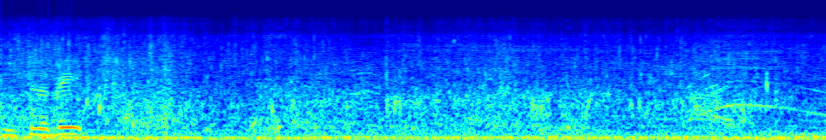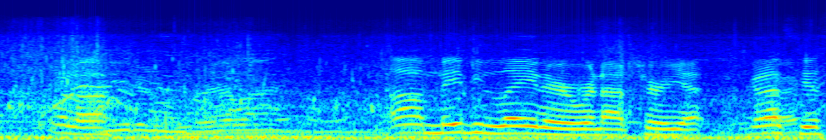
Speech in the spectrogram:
into the beach. Hola. Uh, maybe later, we're not sure yet. Gracias.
